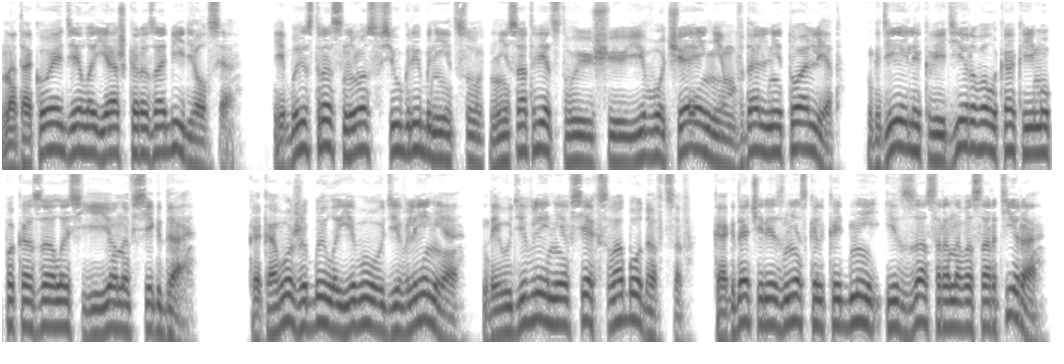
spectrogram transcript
На такое дело Яшка разобиделся и быстро снес всю грибницу, не соответствующую его чаяниям, в дальний туалет, где и ликвидировал, как ему показалось, ее навсегда. Каково же было его удивление, да и удивление всех свободовцев, когда через несколько дней из засранного сортира,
